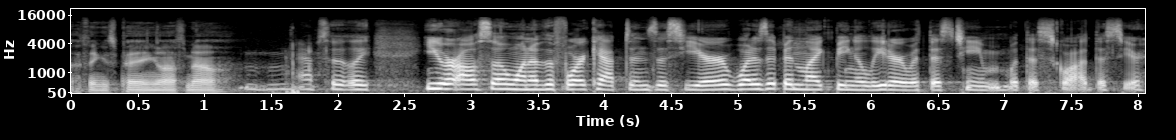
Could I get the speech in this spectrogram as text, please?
I think it's paying off now. Mm-hmm, absolutely. You are also one of the four captains this year. What has it been like being a leader with this team, with this squad this year?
